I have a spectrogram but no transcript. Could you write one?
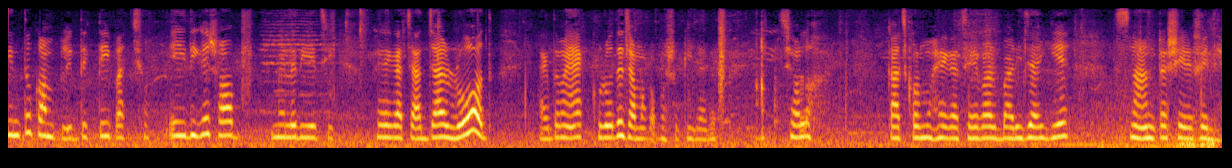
কিন্তু কমপ্লিট দেখতেই পাচ্ছ। এইদিকে সব মেলে দিয়েছি। হয়ে গেছে, আর যা রোদ একদম এক রোদে জামা কাপড় শুকিয়ে যাবে। চলো, কাজকর্ম হয়ে গেছে, এবার বাড়ি যাই গিয়ে স্নানটা সেরে ফেলি।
